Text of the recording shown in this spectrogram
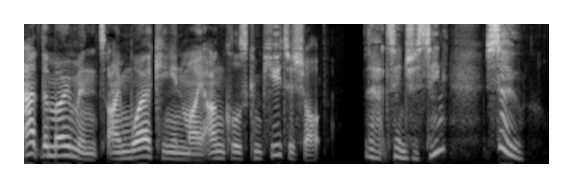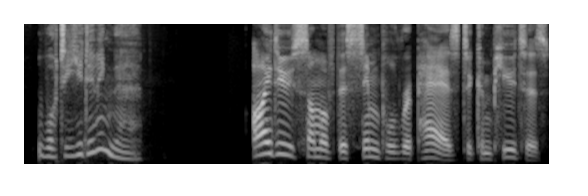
At the moment, I'm working in my uncle's computer shop. That's interesting. So, what are you doing there? I do some of the simple repairs to computers.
